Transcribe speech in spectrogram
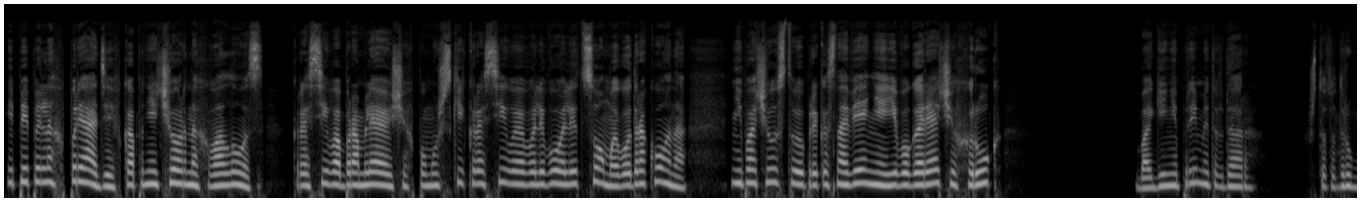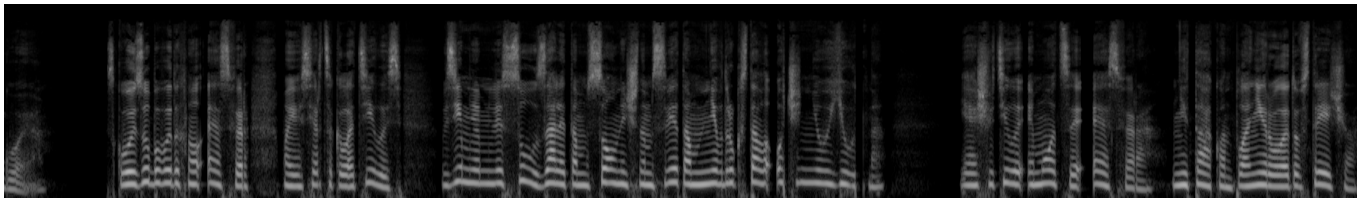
и пепельных прядей в копне черных волос — красиво обрамляющих по-мужски красивое волевое лицо моего дракона. Не почувствую прикосновения его горячих рук. Богиня примет в дар что-то другое. Сквозь зубы выдохнул Эсфер. Мое сердце колотилось. В зимнем лесу, залитом солнечным светом, мне вдруг стало очень неуютно. Я ощутила эмоции Эсфера. Не так он планировал эту встречу.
